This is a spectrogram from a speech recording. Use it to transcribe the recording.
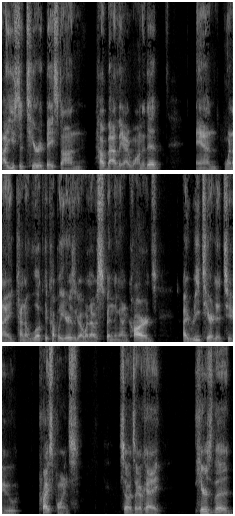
I used to tier it based on how badly I wanted it. And when I kind of looked a couple years ago what I was spending on cards, I re-tiered it to price points. So it's like, okay, here's the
